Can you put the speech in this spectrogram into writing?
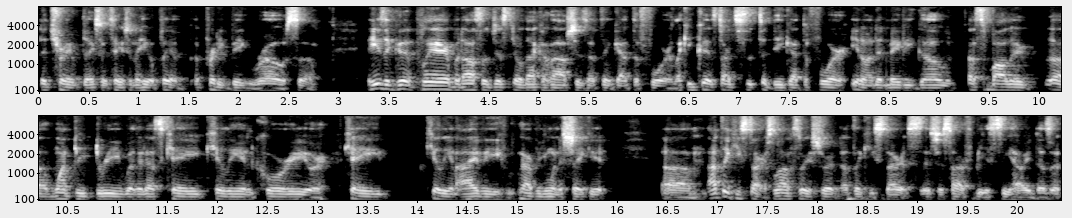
the trade with the expectation that he would play a, a pretty big role. So he's a good player, but also just their lack of options, I think, at the four. Like he could start Saddiq at the four, you know, and then maybe go a smaller uh, three, whether that's Cade, Killian, Corey, or Cade, Killian, Ivey, however you want to shake it. Um, I think he starts. Long story short, I think he starts. It's just hard for me to see how he does it.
